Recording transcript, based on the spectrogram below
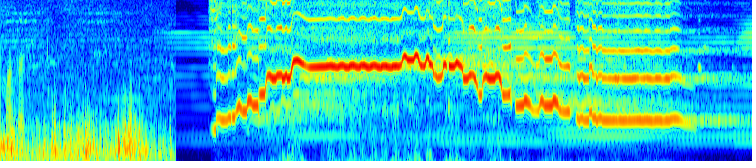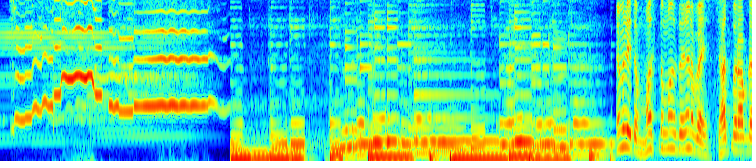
માતાજી. તો મસ્ત મસ્ત છે ને ભાઈ. જાત પર આપણે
